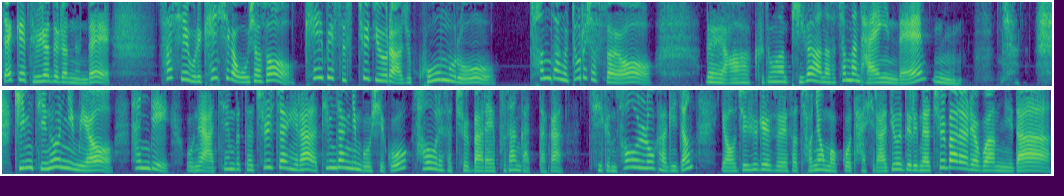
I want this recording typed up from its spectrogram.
짧게 들려드렸는데, 사실 우리 켄 씨가 오셔서 KBS 스튜디오를 아주 고음으로 천장을 뚫으셨어요. 네, 아, 그동안 비가 안 와서 천만 다행인데, 음. 자. 김진호 님이요. 한디, 오늘 아침부터 출장이라 팀장님 모시고 서울에서 출발해 부산 갔다가 지금 서울로 가기 전 여주 휴게소에서 저녁 먹고 다시 라디오 들으며 출발하려고 합니다.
